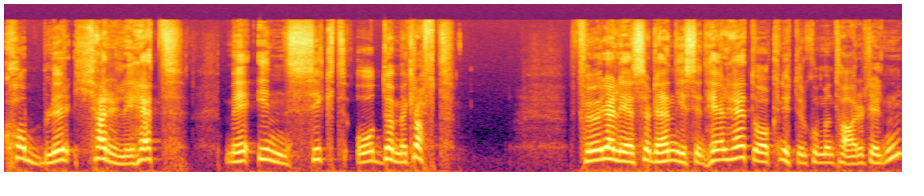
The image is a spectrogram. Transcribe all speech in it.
kobler kjærlighet med innsikt og dømmekraft. Før jeg leser den i sin helhet og knytter kommentarer til den,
